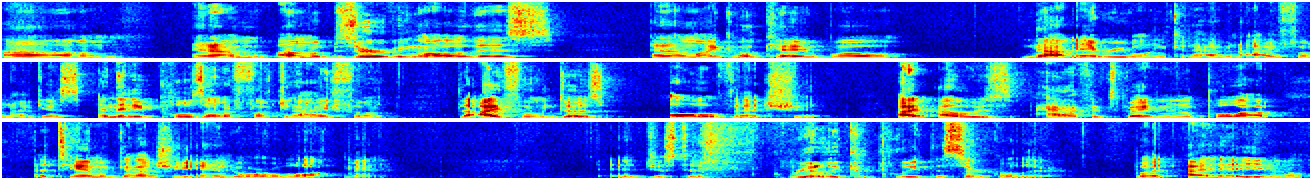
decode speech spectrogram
Um, and I'm I'm observing all of this, and I'm like, okay, well, not everyone could have an iPhone, I guess. And then he pulls out a fucking iPhone. The iPhone does all of that shit. I, I was half expecting him to pull out a Tamagotchi and or a Walkman, just to really complete the circle there. But I, you know,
